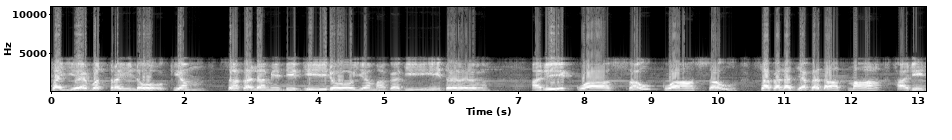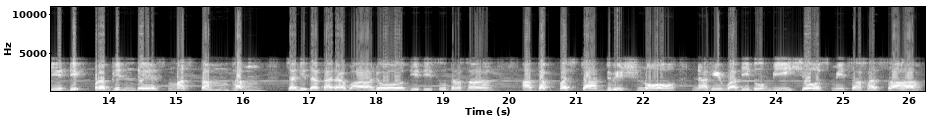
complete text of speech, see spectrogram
स एव त्रैलोक्यं सकलमिति धीरोऽयमगदीत् अरे क्वासौ क्वासौ सकलजगदात्मा हरिरिधि प्रभिन्दे स्म स्तम्भं चलितकरबालो दिदिसुदः अधः पश्चाद्विष्णो न हि वदितुमीशोऽस्मि सहसा।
